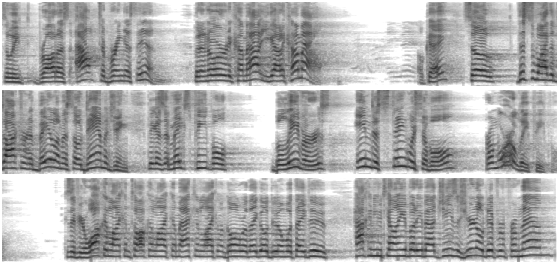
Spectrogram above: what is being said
So he brought us out to bring us in. But in order to come out, you got to come out. Okay? So this is why the doctrine of Balaam is so damaging because it makes people, believers, indistinguishable from worldly people. Because if you're walking like them, talking like them, acting like them, going where they go, doing what they do, how can you tell anybody about Jesus? You're no different from them.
